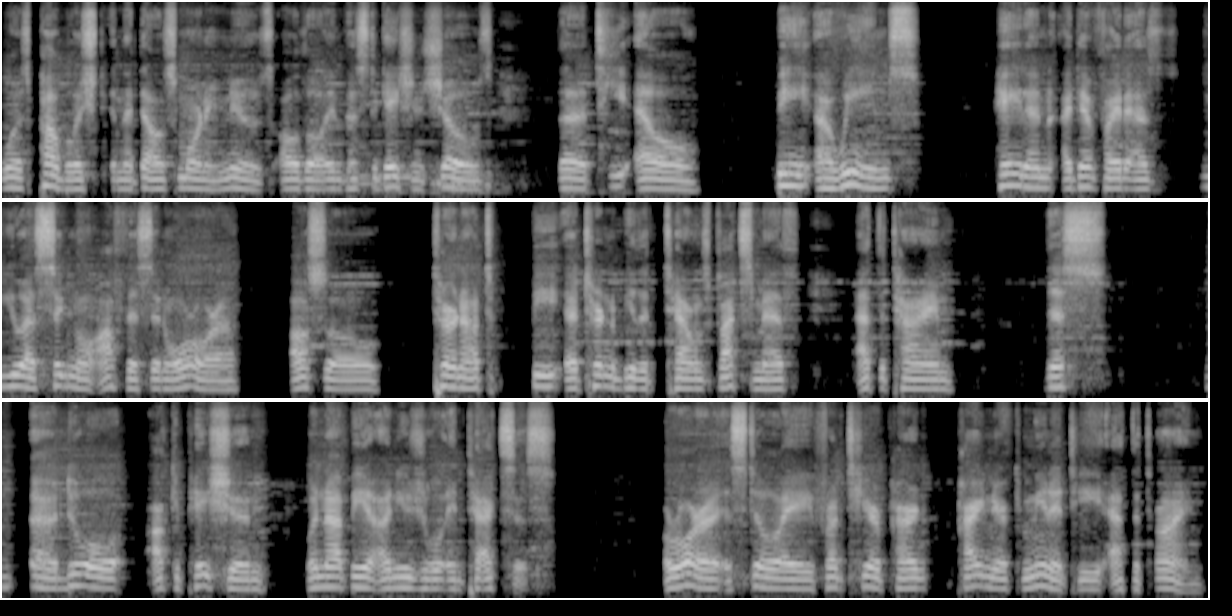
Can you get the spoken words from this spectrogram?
was published in the Dallas Morning News, although investigation shows the T.L. B, uh, Weems Hayden, identified as U.S. Signal Office in Aurora, also turned out to be uh, turned to be the town's blacksmith at the time. This uh, dual occupation would not be unusual in Texas. Aurora is still a frontier pioneer community at the time.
